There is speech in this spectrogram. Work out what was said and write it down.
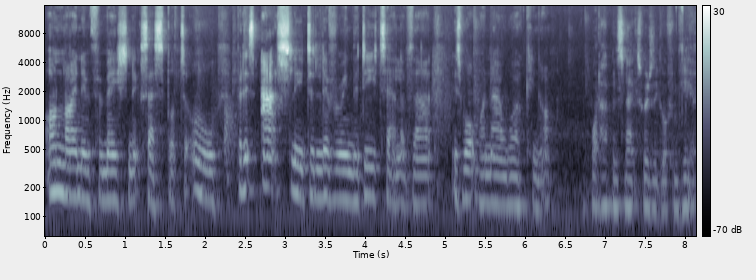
online information accessible to all, but it's actually delivering the detail of that is what we're now working on. What happens next? Where does it go from here?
